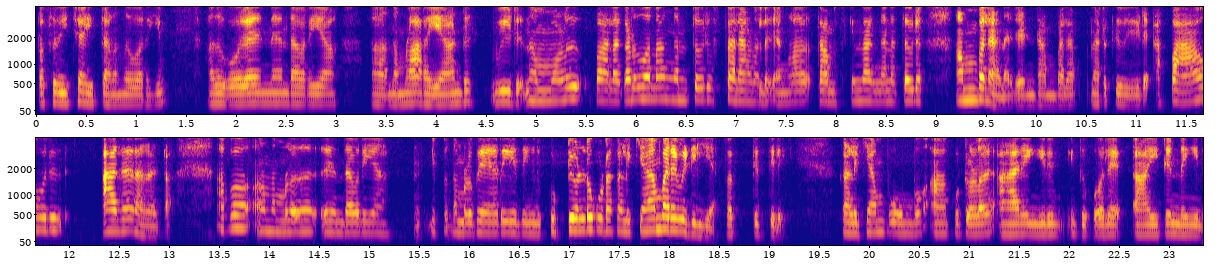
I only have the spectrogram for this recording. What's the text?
പ്രസവിച്ച അയിത്താണെന്ന് പറയും. അതുപോലെ തന്നെ എന്താ പറയുക നമ്മൾ അറിയാണ്ട് വീട് നമ്മൾ പാലക്കാട് എന്ന് പറഞ്ഞാൽ അങ്ങനത്തെ ഒരു സ്ഥലമാണല്ലോ ഞങ്ങൾ താമസിക്കുന്നത് അങ്ങനത്തെ ഒരു അമ്പലമാണ് രണ്ടമ്പലം നടക്ക് വീട്. അപ്പോൾ ആ ഒരു ആചാരമാണ് കേട്ടോ. അപ്പോൾ നമ്മൾ എന്താ പറയുക ഇപ്പോൾ നമ്മൾ വേറെ ഏതെങ്കിലും കുട്ടികളുടെ കൂടെ കളിക്കാൻ വരെ വിടില്ല സത്യത്തിൽ കളിക്കാൻ പോകുമ്പോൾ ആ കുട്ടികൾ ആരെങ്കിലും ഇതുപോലെ ആയിട്ടുണ്ടെങ്കിൽ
